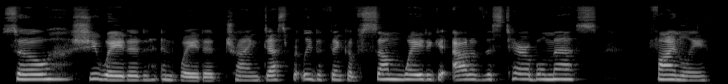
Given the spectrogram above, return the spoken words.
So she waited and waited, trying desperately to think of some way to get out of this terrible mess. Finally,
